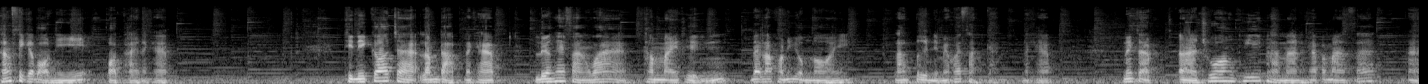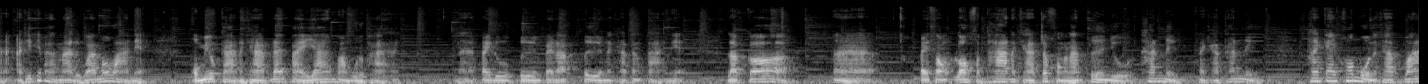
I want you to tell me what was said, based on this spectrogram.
ทั้ง 4 กระบอกนี้ปลอดภัยนะครับ ทีนี้ก็จะลำดับนะครับ เรื่องให้ฟังว่าทำไมถึงได้รับความนิยมน้อย ร้านปืนเนี่ยไม่ค่อยสั่งกันนะครับ เนื่องจากช่วงที่ผ่านมานะครับประมาณสักอาอาทิตย์ที่ผ่านมาหรือว่าเมื่อวานเนี่ยผมมีโอกาสนะครับได้ไปย่านวังบุรพานะไปดูปืนไปรับปืนนะครับต่างๆเนี่ยแล้วก็ไปลองลองสัมภาษณ์นะครับเจ้าของร้านปืนอยู่ท่านหนึ่งนะครับท่านหนึ่งท่านแก้ข้อมูลนะครับว่า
